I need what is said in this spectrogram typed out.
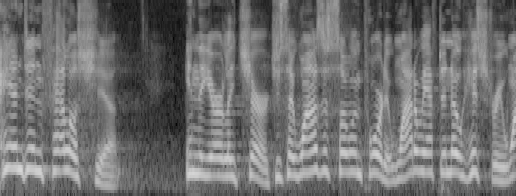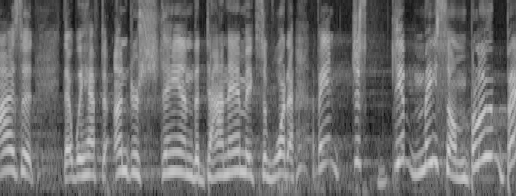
and in fellowship in the early church. You say, why is this so important? Why do we have to know history? Why is it that we have to understand the dynamics of what? I, I mean, just give me some blue bell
